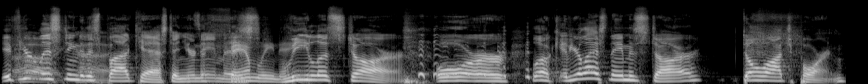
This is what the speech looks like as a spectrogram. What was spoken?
If you're oh, listening to this podcast and your name family is name. Leela Star, or look, if your last name is Star, don't watch porn.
